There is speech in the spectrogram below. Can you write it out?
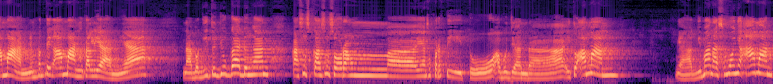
aman. Yang penting aman kalian ya. Nah begitu juga dengan kasus-kasus orang uh, yang seperti itu, Abu Janda, itu aman. Ya gimana? Semuanya aman,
